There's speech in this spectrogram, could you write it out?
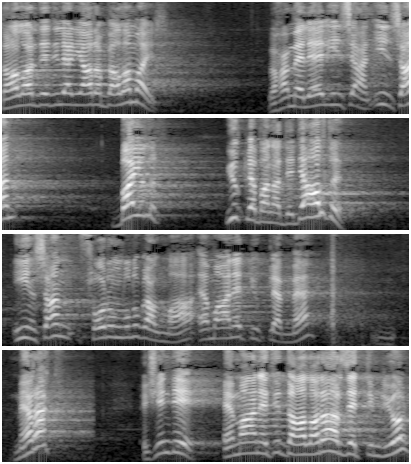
Dağlar dediler ya Rabbi alamayız. Ve hamelel insan. İnsan bayılır. Yükle bana dedi aldı. İnsan sorumluluk alma, emanet yüklenme, merak. E şimdi emaneti dağlara arz ettim diyor.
